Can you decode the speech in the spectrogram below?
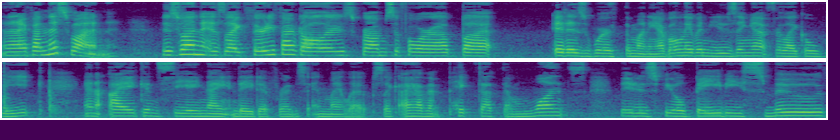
And then I found this one. This one is like $35 from Sephora, but it is worth the money. I've only been using it for like a week and I can see a night and day difference in my lips. Like I haven't picked at them once. They just feel baby smooth.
